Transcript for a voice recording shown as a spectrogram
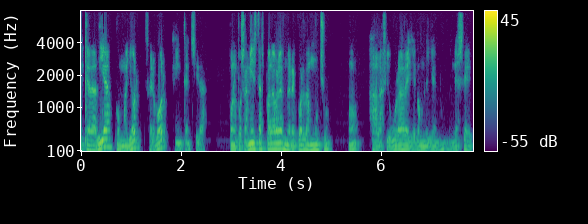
y cada día con mayor fervor e intensidad. Bueno, pues a mí estas palabras me recuerdan mucho a la figura de Jerome Leyen, en ese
